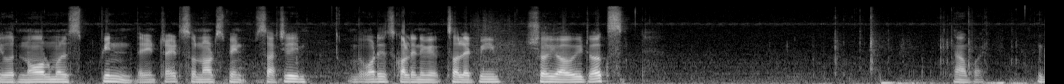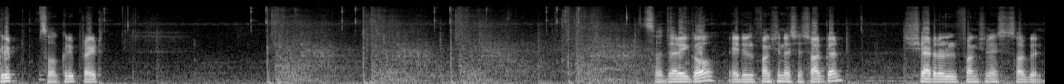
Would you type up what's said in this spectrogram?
your normal spin variant right? So not spin. So actually what is called anyway? So let me show you how it works. Oh boy. Grip. So grip right? So there you go. It will function as a shotgun. Shatter will function as a shotgun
